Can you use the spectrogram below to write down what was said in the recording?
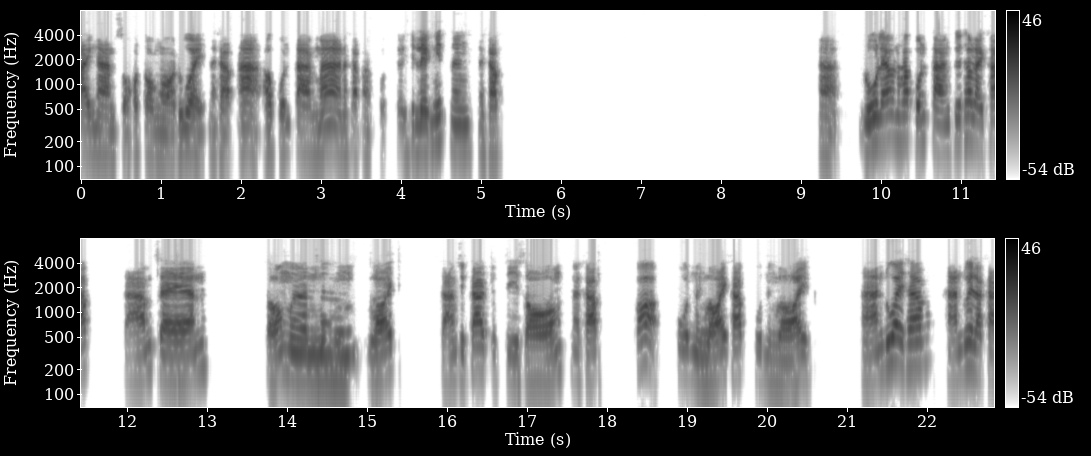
รายงานสตงด้วยนะครับ อ่า เอาผลต่างมานะครับอ่ากดเครื่องคิดเลขนิดนึงนะครับ อ่า รู้แล้วนะครับ ผลต่างคือเท่าไหร่ครับสามแสนสองหมื่นหนึ่งร้อยสามสิบเก้าจุดสี่สองนะครับ ก็คูณหนึ่งร้อยครับ คูณหนึ่งร้อยหารด้วยครับ หารด้วยราคา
